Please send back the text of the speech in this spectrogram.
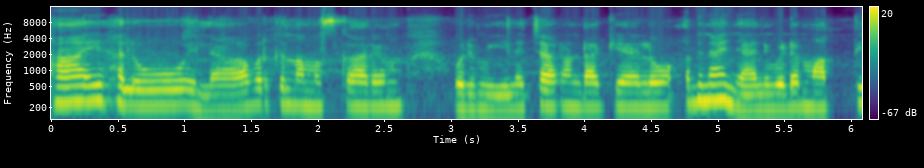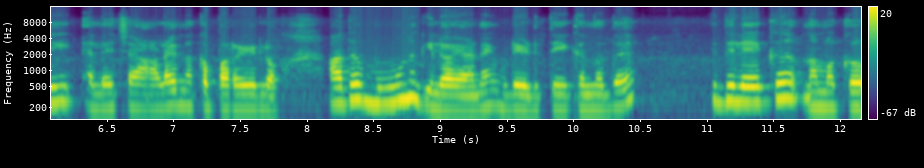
ഹായ് ഹലോ. എല്ലാവർക്കും നമസ്കാരം. ഒരു മീനച്ചാർ ഉണ്ടാക്കിയാലോ? അതിനായി ഞാനിവിടെ മത്തി അല്ലെ ചാള എന്നൊക്കെ പറയുമല്ലോ അത് മൂന്ന് കിലോയാണ് ഇവിടെ എടുത്തേക്കുന്നത്. ഇതിലേക്ക് നമുക്ക്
